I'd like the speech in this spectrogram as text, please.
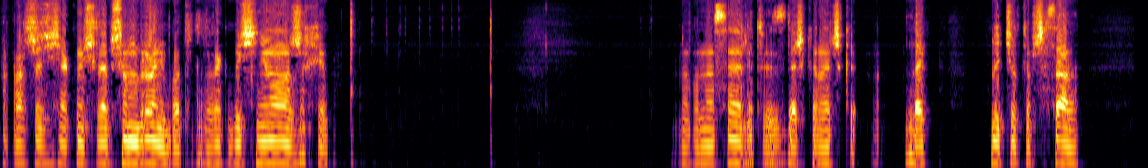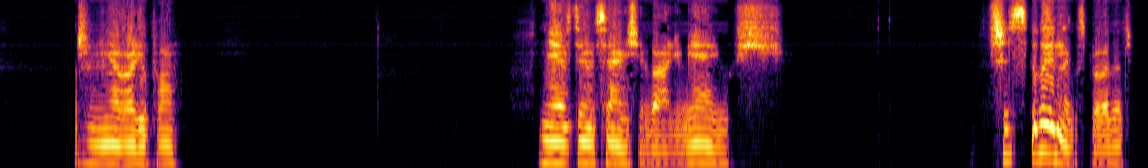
popatrzeć jakąś lepszą broń, bo to, to tak być nie może chyba. No bo na serio, to jest deszka leczka, le, leciutka przesada. Żeby mnie walił po... Nie w tym sensie walił, jejuś. Wszystko do jednego sprowadzać.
